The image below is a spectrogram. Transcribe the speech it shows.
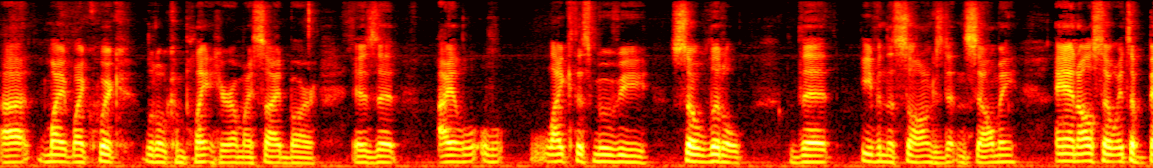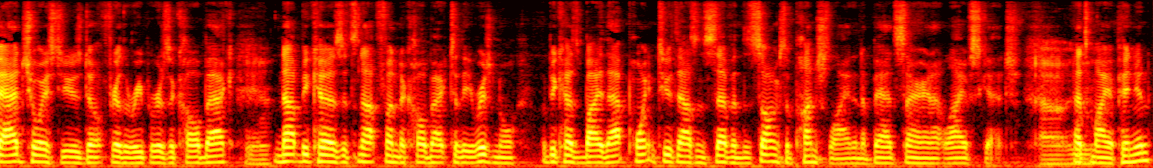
Uh, my my quick little complaint here on my sidebar is that I l- like this movie so little that even the songs didn't sell me. And also, it's a bad choice to use "Don't Fear the Reaper" as a callback. Yeah. Not because it's not fun to call back to the original, but because by that point in 2007, the song's a punchline in a bad Saturday Night Live sketch. Uh, That's my opinion,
